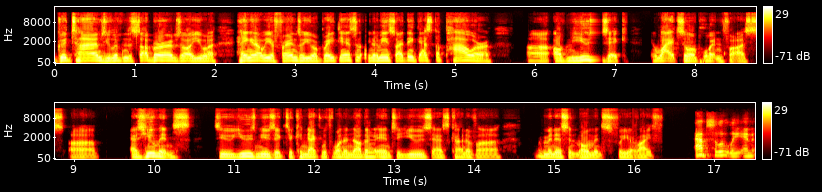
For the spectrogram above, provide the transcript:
good times, you lived in the suburbs or you were hanging out with your friends or you were breakdancing, you know what I mean? So I think that's the power uh, of music and why it's so important for us uh, as humans to use music to connect with one another and to use as kind of uh, reminiscent moments for your life. Absolutely. And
